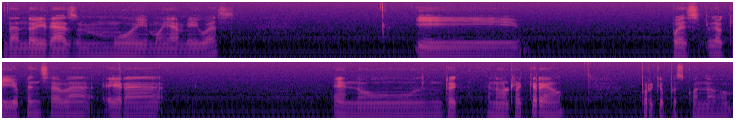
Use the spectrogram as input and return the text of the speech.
dando ideas muy muy ambiguas. Y pues lo que yo pensaba era en un en un recreo porque pues cuando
